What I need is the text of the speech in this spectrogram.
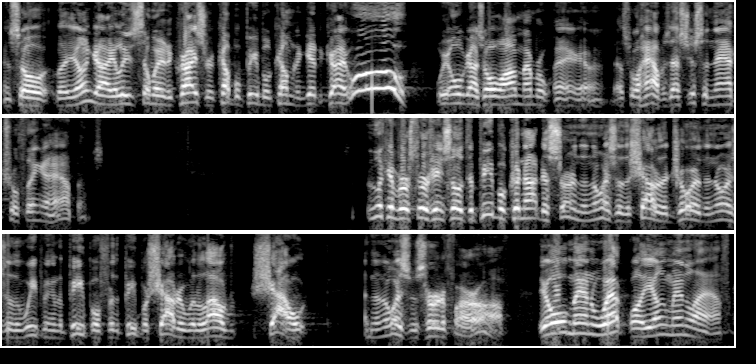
And so the young guy leads somebody to Christ, or a couple people come to get to Christ. Woo! We old guys, oh, I remember. That's what happens. That's just a natural thing that happens. Look at verse 13. So that the people could not discern the noise of the shout of the joy, or the noise of the weeping of the people, for the people shouted with a loud shout, and the noise was heard afar off. The old men wept while the young men laughed.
